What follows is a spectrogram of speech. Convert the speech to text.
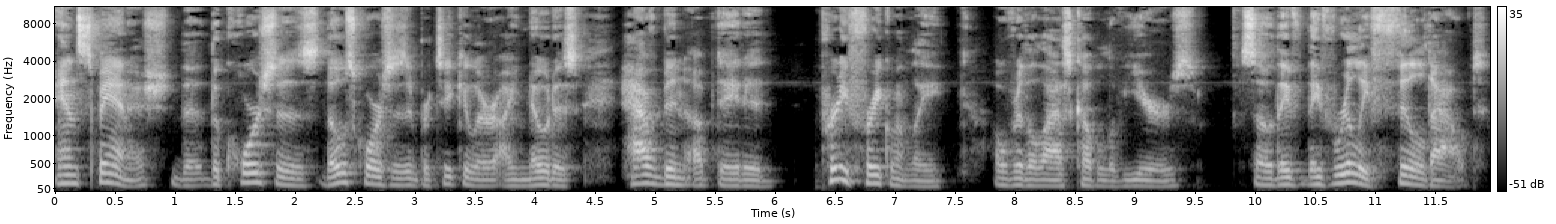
and Spanish, the, the courses, those courses in particular, I notice have been updated pretty frequently over the last couple of years. So they've, they've really filled out.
